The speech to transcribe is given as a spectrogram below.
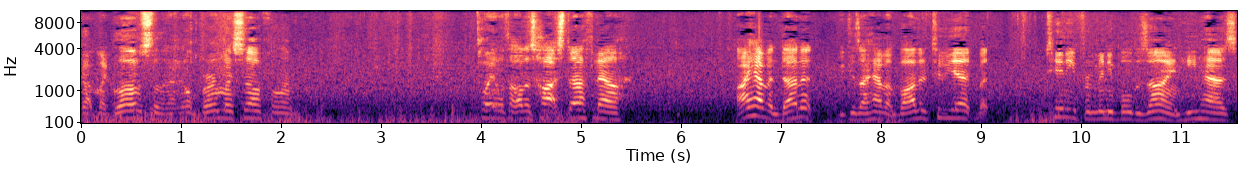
Got my gloves so that I don't burn myself while I'm playing with all this hot stuff. Now, I haven't done it because I haven't bothered to yet, but Tinny from Mini Bull Design, he has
